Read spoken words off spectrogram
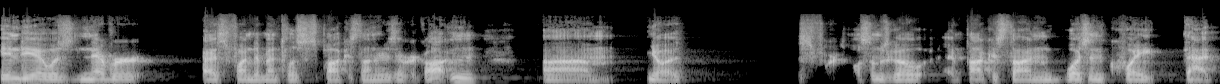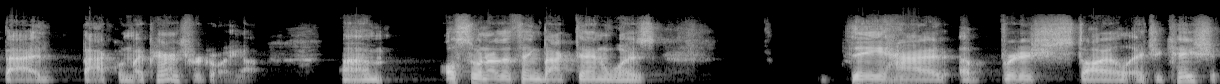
India was never as fundamentalist as pakistan has ever gotten um, you know as far as muslims go and pakistan wasn't quite that bad back when my parents were growing up um, also another thing back then was they had a British style education.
